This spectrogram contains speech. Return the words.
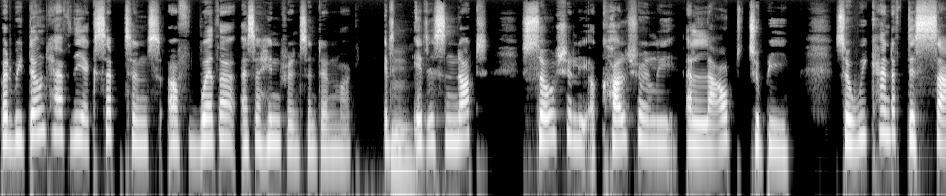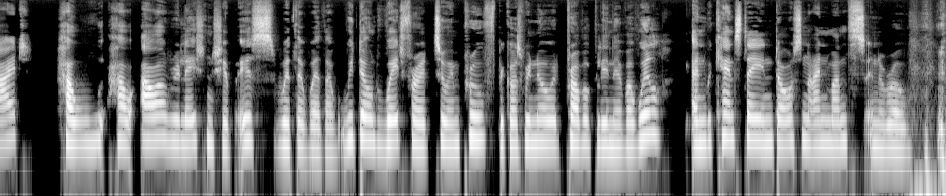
but we don't have the acceptance of weather as a hindrance in Denmark. It, Hmm. it is not socially or culturally allowed to be. So we kind of decide how how our relationship is with the weather. We don't wait for it to improve because we know it probably never will, and we can't stay indoors nine months in a row.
